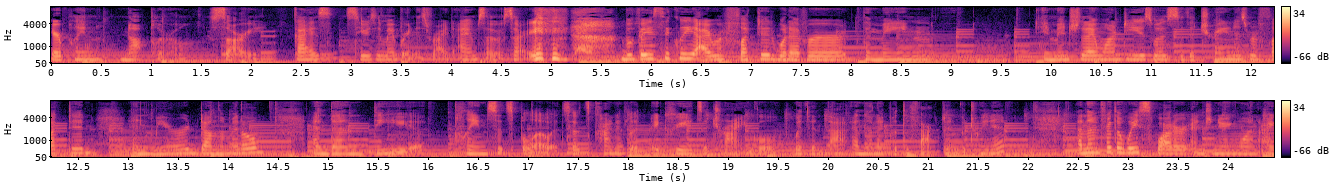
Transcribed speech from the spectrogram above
airplane, not plural. Sorry. Guys, seriously, my brain is fried. I am so sorry. but basically, I reflected whatever the main image that I wanted to use was. So the train is reflected and mirrored down the middle, and then the plane sits below it. So it's kind of a, it creates a triangle within that. And then I put the fact in between it. And then for the wastewater engineering one, I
